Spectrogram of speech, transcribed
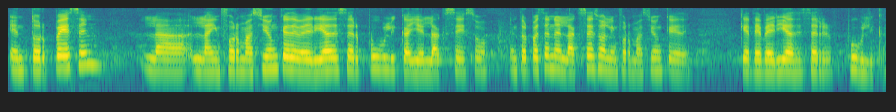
entorpecen la, información que debería de ser pública y el acceso, entorpecen el acceso a la información que, que debería de ser pública.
